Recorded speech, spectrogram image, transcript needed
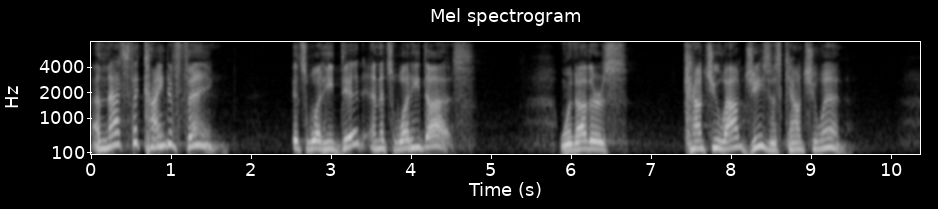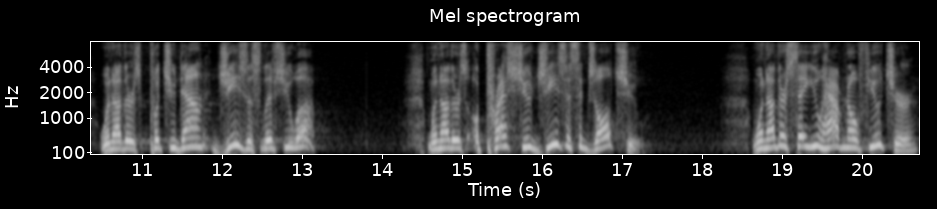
And that's the kind of thing. It's what he did and it's what he does. When others count you out, Jesus counts you in. When others put you down, Jesus lifts you up. When others oppress you, Jesus exalts you. When others say you have no future,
